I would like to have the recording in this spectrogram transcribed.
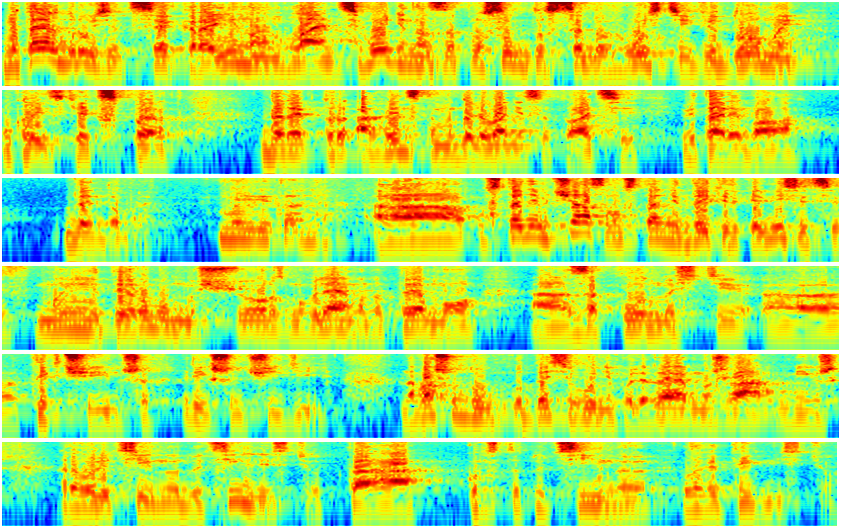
Вітаю, друзі! Це країна онлайн. Сьогодні нас запросив до себе в гості відомий український експерт, директор агентства моделювання ситуації Віталій Бала. День добрий. Мої вітання. А, останнім часом, останні декілька місяців, ми те робимо, що розмовляємо на тему а, законності а, тих чи інших рішень чи дій. На вашу думку, де сьогодні полягає межа між революційною доцільністю та конституційною легітимністю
